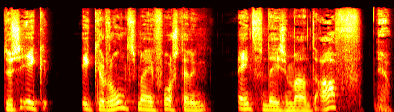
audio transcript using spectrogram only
Dus ik, ik rond mijn voorstelling eind van deze maand af. Ja.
